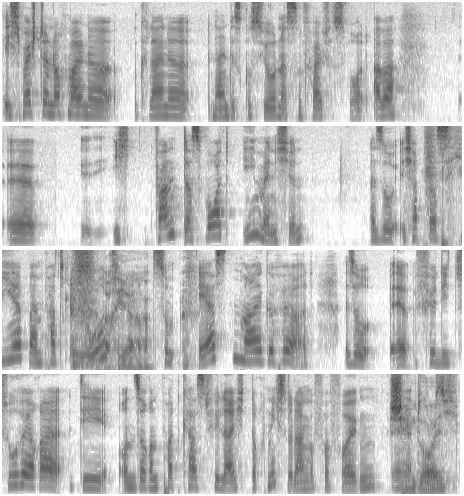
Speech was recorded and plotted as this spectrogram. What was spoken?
ich möchte noch mal eine kleine, nein, Diskussion ist ein falsches Wort, aber äh, ich fand das Wort E-Männchen, also ich habe das hier beim Patriot ja. zum ersten Mal gehört. Also äh, für die Zuhörer, die unseren Podcast vielleicht noch nicht so lange verfolgen. äh, Schämt euch?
